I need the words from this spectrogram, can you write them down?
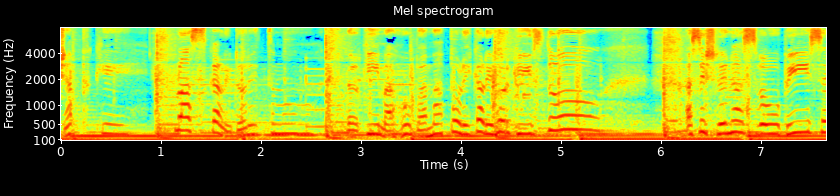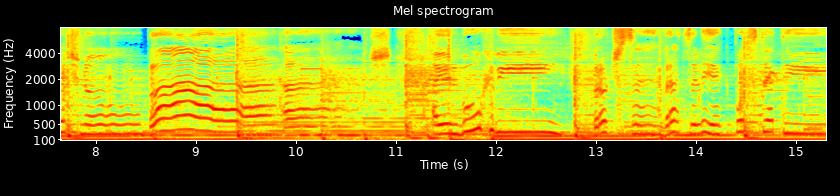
Žabky mlaskali do rytmu, velkýma hubama polikali horký vzduch a si šli na svou písečnou pláž. A jen Bůh ví, proč se vraceli jak podstětý.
